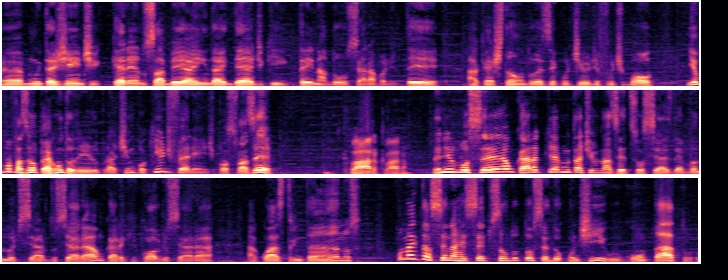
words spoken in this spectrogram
é, muita gente querendo saber ainda a ideia de que treinador o Ceará pode ter, a questão do executivo de futebol. E eu vou fazer uma pergunta, Danilo, para ti, um pouquinho diferente. Posso fazer? Claro, claro. Danilo, você é um cara que é muito ativo nas redes sociais, levando noticiário do Ceará, um cara que cobre o Ceará há quase 30 anos. Como é que está sendo a recepção do torcedor contigo, o contato,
